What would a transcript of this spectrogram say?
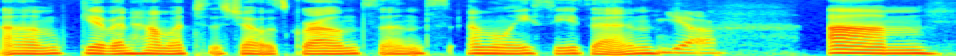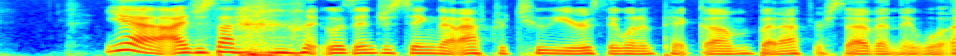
um, given how much the show has grown since Emily's season. Yeah. Um, Yeah, I just thought it was interesting that after two years they wouldn't pick them, but after seven they would.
